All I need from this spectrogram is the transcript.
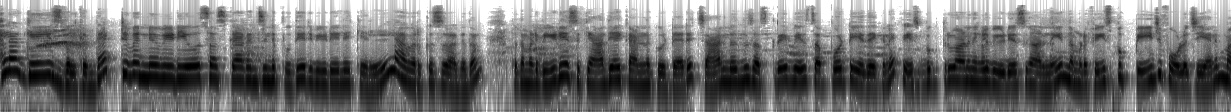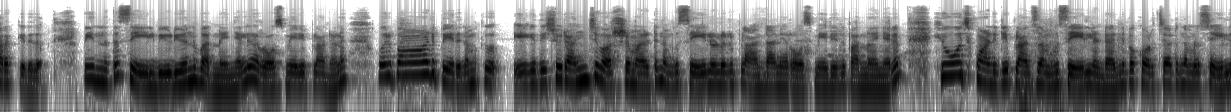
Hello guys welcome back to new video സസ് ഗാർഡൻസിന്റെ പുതിയൊരു വീഡിയോയിലേക്ക് എല്ലാവർക്കും സ്വാഗതം. അപ്പോൾ നമ്മുടെ വീഡിയോസ് ഒക്കെ ആദ്യമായി കാണുന്ന കൂട്ടുകാർ ചാനലൊന്ന് സബ്സ്ക്രൈബ് ചെയ്ത് സപ്പോർട്ട് ചെയ്തേക്കണേ. ഫേസ്ബുക്ക് ത്രൂ ആണ് നിങ്ങൾ വീഡിയോസ് കാണുന്നതെങ്കിൽ നമ്മുടെ ഫേസ്ബുക്ക് പേജ് ഫോളോ ചെയ്യാനും മറക്കരുത്. അപ്പോൾ ഇന്നത്തെ സെയിൽ വീഡിയോ എന്ന് പറഞ്ഞു കഴിഞ്ഞാൽ റോസ്മേരി പ്ലാന്റ് ആണ്. ഒരുപാട് പേര് നമുക്ക് ഏകദേശം ഒരു അഞ്ച് വർഷമായിട്ട് നമുക്ക് സെയിലുള്ള ഒരു പ്ലാന്റ് ആണ് ഈ റോസ്മേരി എന്ന് പറഞ്ഞു കഴിഞ്ഞാൽ ഹ്യൂജ് ക്വാണ്ടിറ്റി പ്ലാന്റ്സ് നമുക്ക് സെയിലുണ്ടായിരുന്നു ഇപ്പോൾ കുറച്ചായിട്ട് നമ്മൾ സെയിൽ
